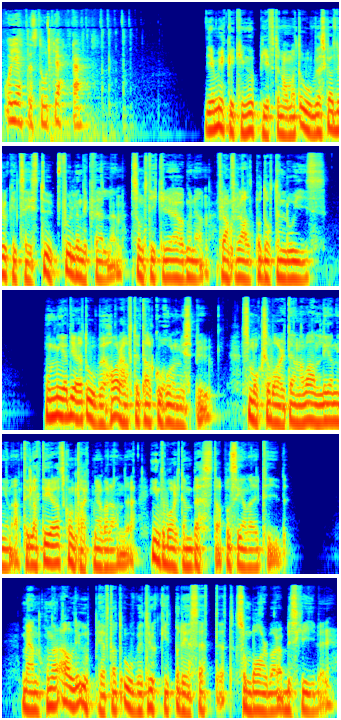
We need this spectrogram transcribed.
och jättestort hjärta. Det är mycket kring uppgiften om att Ove ska ha druckit sig stupfull under kvällen som sticker i ögonen, framförallt på dottern Louise. Hon medger att Ove har haft ett alkoholmissbruk, som också varit en av anledningarna till att deras kontakt med varandra inte varit den bästa på senare tid. Men hon har aldrig upplevt att Ove druckit på det sättet som Barbara beskriver.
